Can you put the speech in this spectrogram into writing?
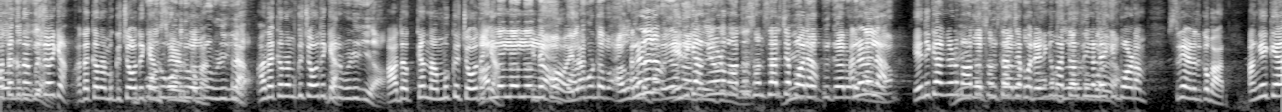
അതൊക്കെ നമുക്ക് ചോദിക്കാം. അതൊക്കെ നമുക്ക് ചോദിക്കാം അതൊക്കെ നമുക്ക് ചോദിക്കാം. അതൊക്കെ നമുക്ക് ചോദിക്കാം. എനിക്ക് അങ്ങയോട് മാത്രം സംസാരിച്ച പോരാ. അല്ലല്ല. എനിക്ക് അങ്ങോട്ട് മാത്രം സംസാരിച്ച പോരാ. എനിക്ക് മറ്റൊരു പോകണം ശ്രീ അനിൽകുമാർ അങ്ങേക്ക്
